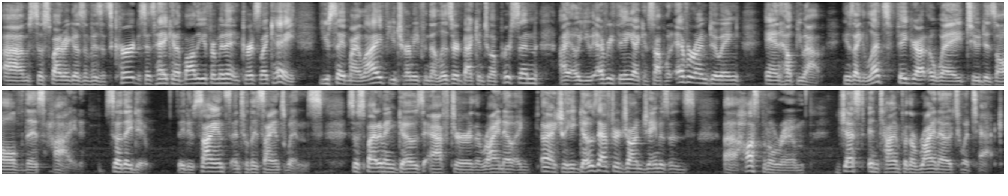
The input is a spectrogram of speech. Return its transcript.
Um, so Spider-Man goes and visits Curt and says, Hey, can I bother you for a minute? And Curt's like, Hey, you saved my life. You turned me from the lizard back into a person. I owe you everything. I can stop whatever I'm doing and help you out. He's like, let's figure out a way to dissolve this hide. So they do. They do science until the science wins. So Spider-Man goes after the Rhino. Uh, actually, he goes after John Jameson's uh, hospital room just in time for the Rhino to attack.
